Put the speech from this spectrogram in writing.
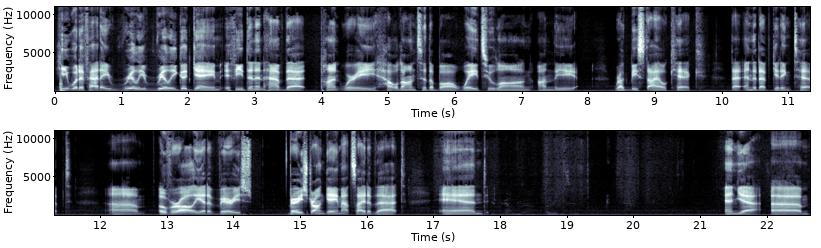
he would have had a really, really good game if he didn't have that punt where he held on to the ball way too long on the rugby style kick that ended up getting tipped. Um, overall, he had a very, very strong game outside of that, and and yeah. Um,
